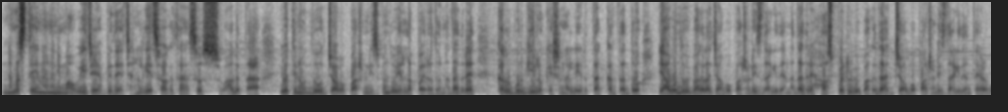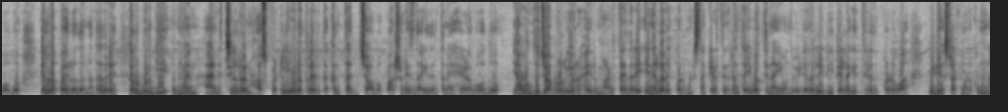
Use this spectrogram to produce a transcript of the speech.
ನಮಸ್ತೆ, ನಾನು ನಿಮ್ಮ ವಿಜಯ ಅಭ್ಯುದಯ ಚಾನಲ್ಗೆ ಸ್ವಾಗತ. ಸುಸ್ವಾಗತ. ಇವತ್ತಿನ ಒಂದು ಜಾಬ್ ಅಪಾರ್ಚುನಿಟೀಸ್ ಬಂದು ಎಲ್ಲಪ್ಪ ಇರೋದು ಅನ್ನೋದಾದರೆ ಕಲಬುರ್ಗಿ ಲೊಕೇಶನಲ್ಲಿ ಇರತಕ್ಕಂಥದ್ದು. ಯಾವೊಂದು ವಿಭಾಗದ ಜಾಬ್ ಅಪಾರ್ಚುನಿಟೀಸ್ದಾಗಿದೆ ಅನ್ನೋದಾದರೆ ಹಾಸ್ಪಿಟಲ್ ವಿಭಾಗದ ಜಾಬ್ ಅಪಾರ್ಚುನಿಟೀಸ್ದಾಗಿದೆ ಅಂತ ಹೇಳ್ಬೋದು. ಎಲ್ಲಪ್ಪ ಇರೋದು ಅನ್ನೋದಾದರೆ Kalaburagi women and children hospital ಇವ್ರ ಹತ್ರ ಇರತಕ್ಕಂಥ ಜಾಬ್ ಅಪಾರ್ಚುನಿಟೀಸ್ದಾಗಿದೆ ಅಂತಲೇ ಹೇಳ್ಬೋದು. ಯಾವೊಂದು ಜಾಬ್ ರೋಲ್ಗೆ ಇವರು ಹೈರ್ ಮಾಡ್ತಾ ಇದ್ದಾರೆ ಏನೆಲ್ಲ ರಿಕ್ವೈರ್ಮೆಂಟ್ಸ್ನ ಕೇಳ್ತಿದ್ದಾರೆ ಅಂತ ಇವತ್ತಿನ ಈ ಒಂದು ವಿಡಿಯೋದಲ್ಲಿ ಡೀಟೇಲ್ ಆಗಿ ತಿಳಿದುಕೊಳ್ಳುವ. ವಿಡಿಯೋ ಸ್ಟಾರ್ಟ್ ಮಾಡೋಕ್ಕೂ ಮುನ್ನ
